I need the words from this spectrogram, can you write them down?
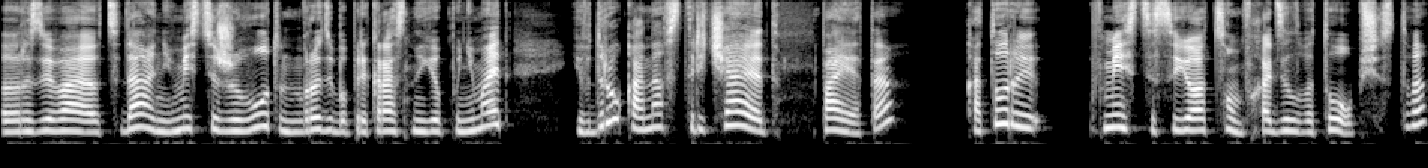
э, развиваются, да, они вместе живут, он вроде бы прекрасно ее понимает, и вдруг она встречает поэта, который вместе с ее отцом входил в это общество,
